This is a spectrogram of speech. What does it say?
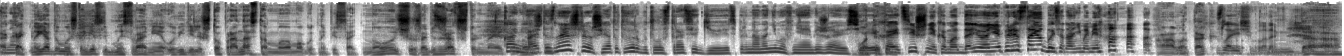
верно. Кать, но я думаю, что если бы мы с вами увидели, что про нас там э, могут написать, ну, что же, обижаться, что ли, на это? Конечно. А это знаешь, Леш, я тут выработала стратегию. Я теперь на анонимов не обижаюсь. Вот я их это- айтишникам отдаю, они перестают быть анонимами. А, вот так? Зловеще было, да? Да.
